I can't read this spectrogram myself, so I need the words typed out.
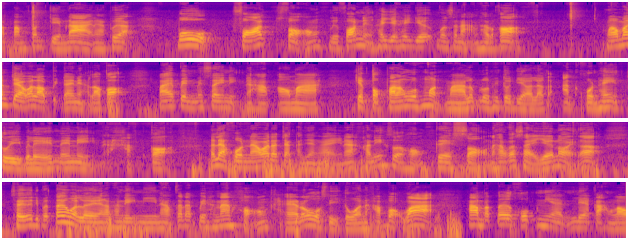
มาปั๊มต้นเกมได้นะครับเพื่อปูฟอสสองหรือฟอสหนึ่งให้เยอะให้เยอะบนสนามครับแล้วก็เรามั่นใจว่าเราปิดได้เนี่ยเราก็ไล่เป็นเมสไซนิกนะครับเอามา เก็บตกพลังรวมทั้งหมดมารวบรวมที่ตัวเดียวแล้วก็อัดคนให้ตุยไปเลยนั่นเองนะครับก็แล้วแต่คนนะว่าจะจัดกันยังไงนะคราวนี้ส่วนของเกรด2นะครับก็ใส่เยอะหน่อยก็ใส่ตัวดิบัตเตอร์หมดเลยนะครับทางเด็กนี้นะครับก็จะเป็นทางด้านของแอโร่สี่ตัวนะครับบอกว่าถ้าบัตเตอร์ครบเนี่ยเรียกการของเรา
